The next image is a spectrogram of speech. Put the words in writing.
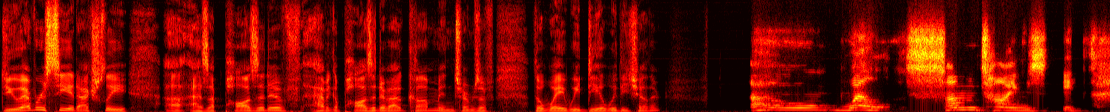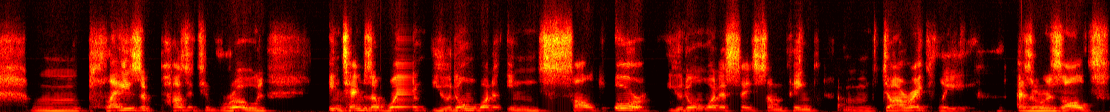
do you ever see it actually uh, as a positive, having a positive outcome in terms of the way we deal with each other? Oh, well, sometimes it mm, plays a positive role in terms of when you don't want to insult or you don't want to say something um, directly. As a result,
